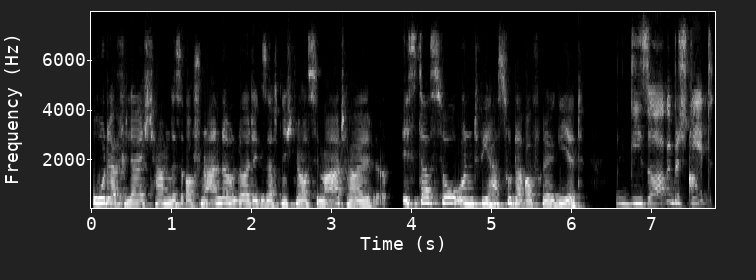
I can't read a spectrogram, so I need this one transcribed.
Oder vielleicht haben das auch schon andere Leute gesagt, nicht nur aus dem Ahrtal. Ist das so und wie hast du darauf reagiert? Die Sorge besteht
